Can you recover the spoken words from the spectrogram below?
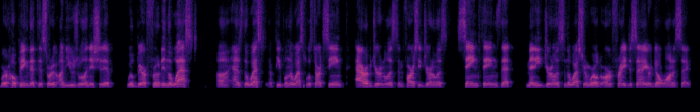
we're hoping that this sort of unusual initiative will bear fruit in the West uh, as the West uh, people in the West will start seeing Arab journalists and Farsi journalists saying things that many journalists in the Western world are afraid to say or don't want to say.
